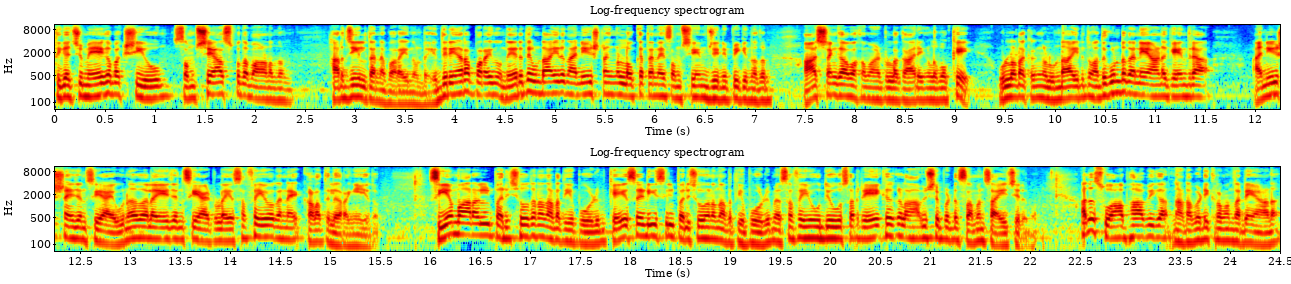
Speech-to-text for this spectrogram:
തികച്ചും ഏകപക്ഷീയവും സംശയാസ്പദമാണെന്നും ഹർജിയിൽ തന്നെ പറയുന്നുണ്ട്. ഇതിനേറെ പറയുന്നു നേരത്തെ ഉണ്ടായിരുന്ന അന്വേഷണങ്ങളിലൊക്കെ തന്നെ സംശയം ജനിപ്പിക്കുന്നതും ആശങ്കാവഹമായിട്ടുള്ള കാര്യങ്ങളുമൊക്കെ ഉള്ളടക്കങ്ങൾ ഉണ്ടായിരുന്നു. അതുകൊണ്ട് തന്നെയാണ് കേന്ദ്ര അന്വേഷണ ഏജൻസിയായ ഉന്നതതല ഏജൻസിയായിട്ടുള്ള എസ് എഫ് ഐ ഒ തന്നെ കളത്തിലിറങ്ങിയത്. സി എം ആർ എൽ പരിശോധന നടത്തിയപ്പോഴും കെ എസ് ഐ ഡി സിയിൽ പരിശോധന നടത്തിയപ്പോഴും എസ് എഫ് ഐ ഉദ്യോഗസ്ഥർ രേഖകൾ ആവശ്യപ്പെട്ട് സമൻസ് അയച്ചിരുന്നു. അത് സ്വാഭാവിക നടപടിക്രമം തന്നെയാണ്.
